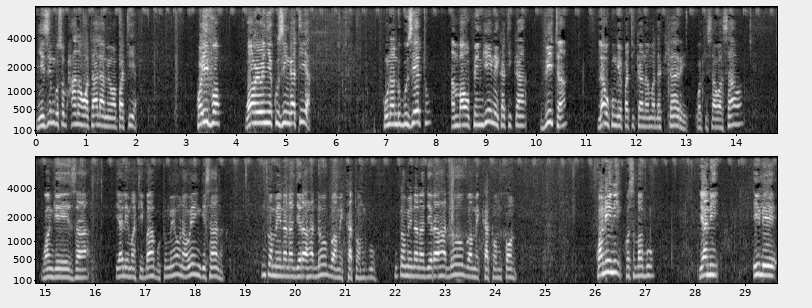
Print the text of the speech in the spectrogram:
Mwenyezi Mungu Subhanahu wa Ta'ala amewapatia. Kwa hivyo wawe wenye kuzingatia. Kuna ndugu zetu ambao pengine katika vita lao kungepatikana madaktari wa kisawasawa wangeweza yale matibabu. Tumeona wengi sana, mtu ameenda na jeraha dogo amekatwa mguu, mtu ameenda na jeraha dogo amekatwa mkono. Kwa nini? Kwa sababu yani ile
